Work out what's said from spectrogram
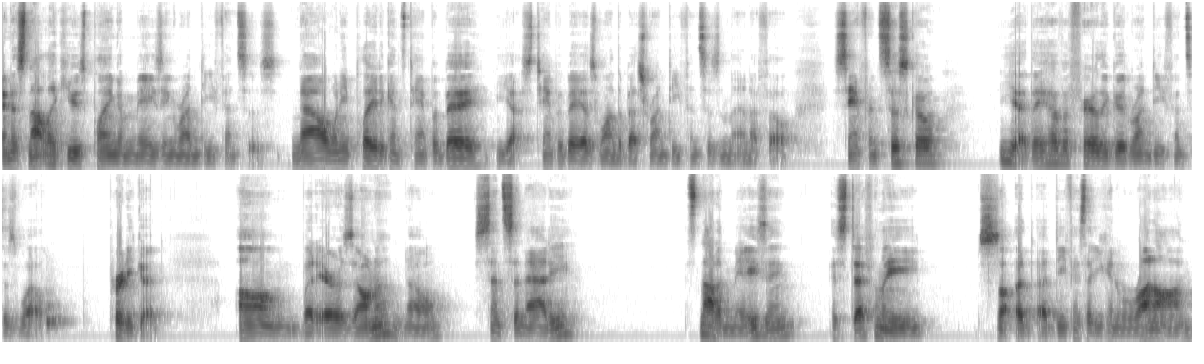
and it's not like he was playing amazing run defenses. Now, when he played against Tampa Bay, yes, Tampa Bay has one of the best run defenses in the NFL. San Francisco, yeah, they have a fairly good run defense as well. Pretty good. Um, but Arizona, no. Cincinnati, it's not amazing. It's definitely a, a defense that you can run on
